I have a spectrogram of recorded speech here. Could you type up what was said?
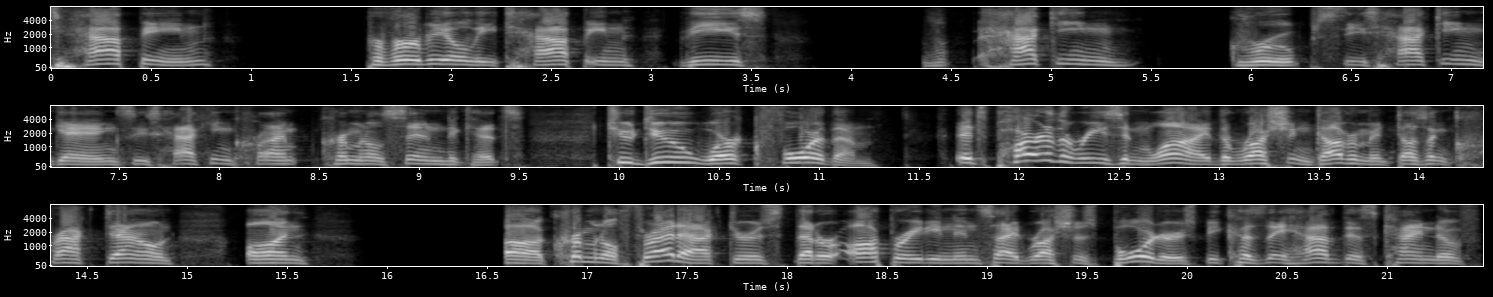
tapping, proverbially tapping these hacking groups, these hacking gangs, these hacking crime criminal syndicates to do work for them. It's part of the reason why the Russian government doesn't crack down on uh, criminal threat actors that are operating inside Russia's borders because they have this kind of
